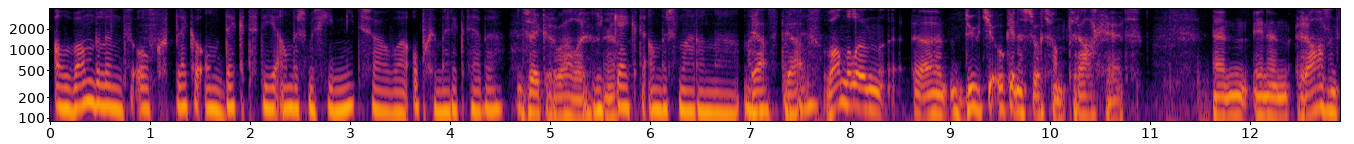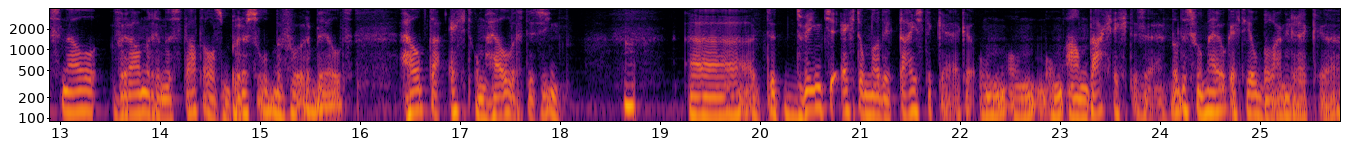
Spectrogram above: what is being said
al wandelend ook plekken ontdekt die je anders misschien niet zou uh, opgemerkt hebben. Zeker wel. Hè. Je ja. kijkt anders naar een, uh, naar ja, een stad. Ja. Wandelen duwt je ook in een soort van traagheid. En in een razendsnel veranderende stad als Brussel bijvoorbeeld, helpt dat echt om helder te zien. Uh, het dwingt je echt om naar details te kijken, om, om, om aandachtig te zijn. Dat is voor mij ook echt heel belangrijk. Uh,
